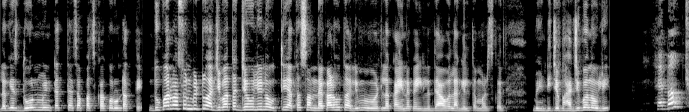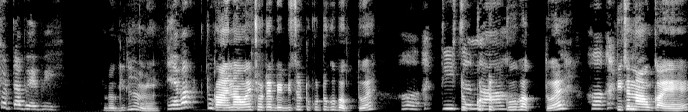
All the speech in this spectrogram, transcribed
लगेच दोन मिनिटात त्याचा पचका करून टाकते. दुपारपासून बिट्टू अजिबातच जेवली नव्हती. आता संध्याकाळ होत आली. मी म्हटलं काही ना काही द्यावं लागेल तर मस्त भेंडीची भाजी बनवली. हे बघ छोटा बेबी बघितलं मी. हे बघ काय नाव आहे छोट्या बेबीचं टुकू टुकू बघतोय. हो तिचं नाव. टुक्कू बघतोय. हो तिचं नाव काय आहे?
